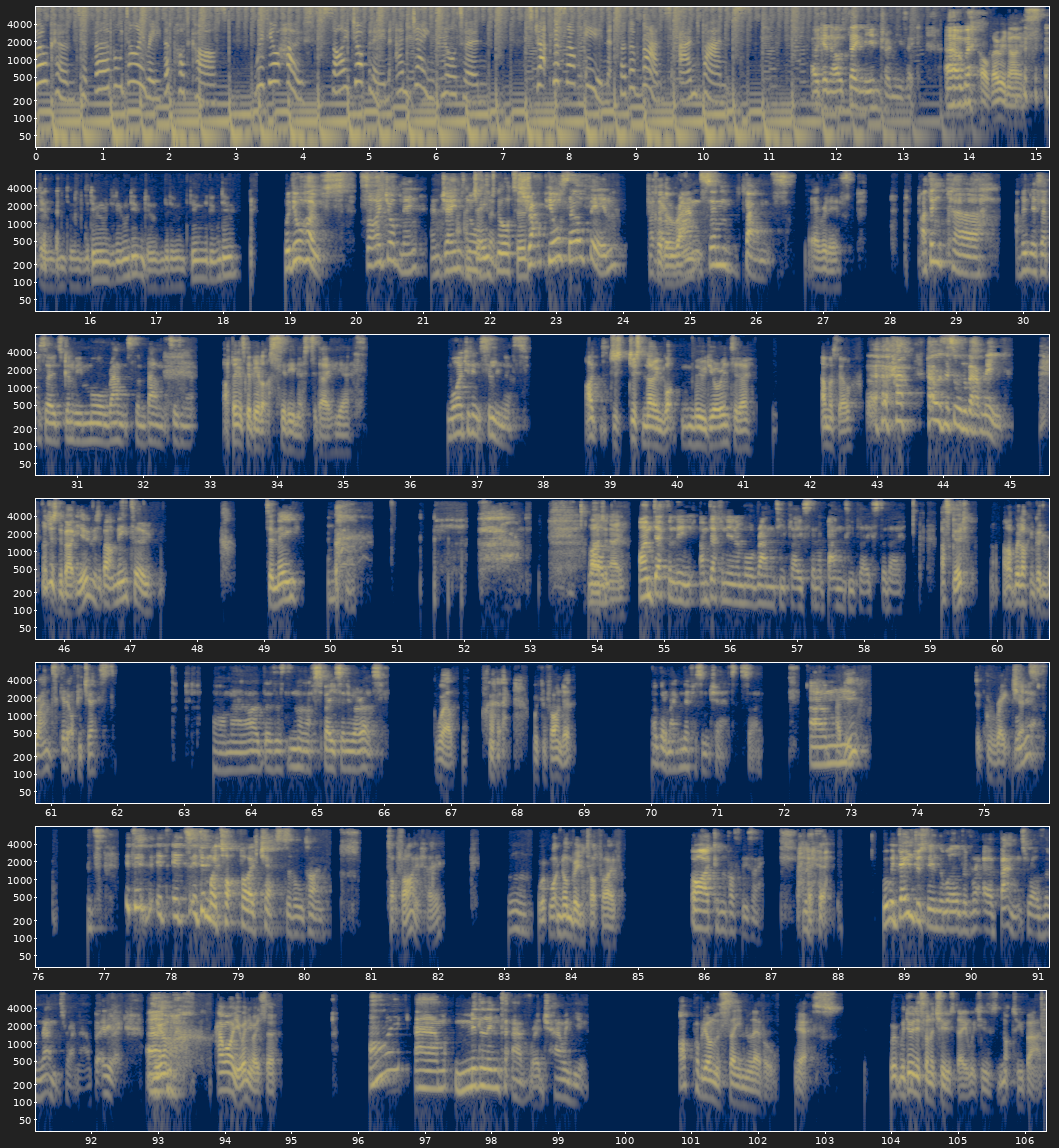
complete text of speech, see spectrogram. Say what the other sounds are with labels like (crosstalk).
Welcome to Verbal Diary, the podcast, with your hosts, Si Jobling and James Norton. Strap yourself in for the rants and bants. Okay, now I was playing the intro music. Um, oh, very nice. with your hosts, Si Jobling and James and Norton. James Norton. Strap yourself in for, for the, the rants and bants. There it is. I think uh, I think this episode's going to be more rants than bants, isn't it? I think it's going to be a lot of silliness today. Yes. Why do you think silliness? I just just knowing what mood you're in today, and myself. (laughs) how, how is this all about me? Not just about you. It's about me too. To me, (laughs) I Well, don't know. I'm definitely I'm definitely in a more ranty place than a banty place today. That's good. We like a good rant. Get it off your chest. Oh man, I, there's, not enough space anywhere else. Well, (laughs) we can find it. I've got a magnificent chest, so. Um, Have you? It's a great Well, chest. It's it's it's it's it's in my top five chests of all time. Top five, hey? Hmm. What, what number in top five? Oh, I couldn't possibly say. (laughs) But we're dangerously in the world of of bants rather than rants right now. But anyway, um, are- How are you anyway, sir? I am middling to average. How are you? I'm probably on the same level. Yes. We're, we're doing this on a Tuesday, which is not too bad.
